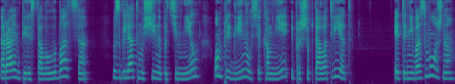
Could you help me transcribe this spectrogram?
Райан перестал улыбаться. Взгляд мужчины потемнел, он придвинулся ко мне и прошептал ответ. «Это невозможно.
